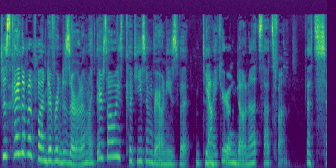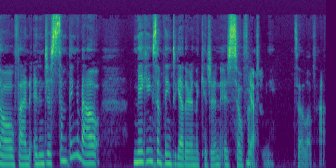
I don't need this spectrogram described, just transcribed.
just kind of a fun, different dessert. I'm like, there's always cookies and brownies, but to Yeah. make your own donuts, that's fun. That's so fun. And just something about making something together in the kitchen is so fun Yeah. to me. So I love that.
